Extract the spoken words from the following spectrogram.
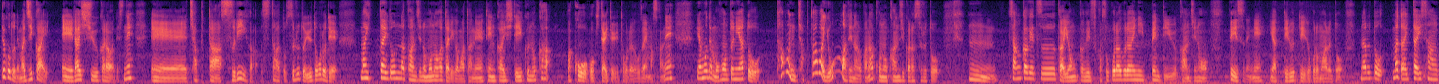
ということで、まあ、次回、えー、来週からはですね、えー、チャプター3がスタートするというところで、まあ、一体どんな感じの物語がまたね、展開していくのか、まあ、こうご期待というところでございますかね。いや、もうでも本当にあと、多分チャプターは4までなのかな？この感じからすると。うん。3ヶ月か4ヶ月かそこらぐらいに一遍っていう感じのペースでね、やってるっていうところもあると、なると、まあ大体3、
